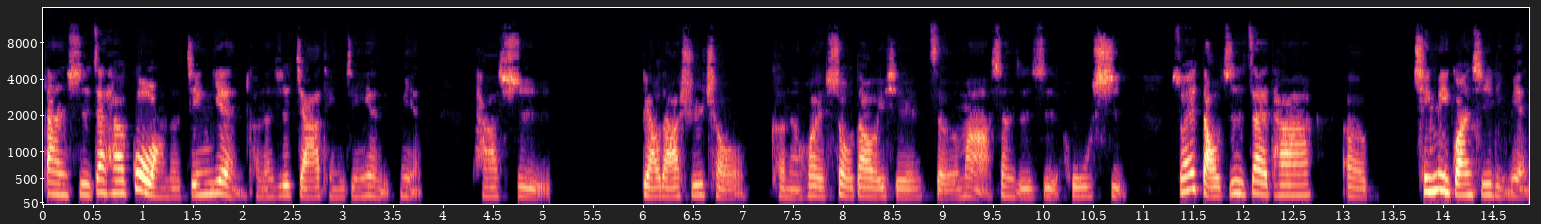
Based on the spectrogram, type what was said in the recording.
但是在他过往的经验，可能是家庭经验里面，他是表达需求可能会受到一些责骂，甚至是忽视，所以导致在他呃亲密关系里面。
